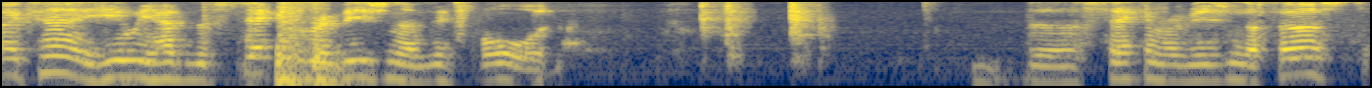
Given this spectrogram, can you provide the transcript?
Okay, here we have the second revision of this board. The second revision, the first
